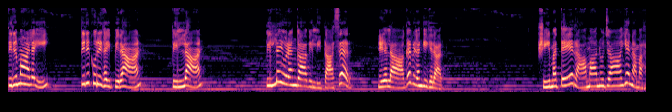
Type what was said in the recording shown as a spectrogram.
திருமாலை திருக்குறுகை பிரான் பில்லான் பிள்ளையுறங்காவில்லி தாசர் நிழலாக விளங்குகிறார் ஸ்ரீமதே ராமானுஜாய நமக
